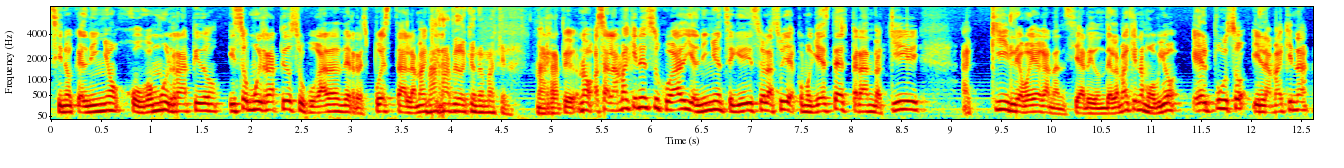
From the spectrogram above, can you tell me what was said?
sino que el niño jugó muy rápido, hizo muy rápido su jugada de respuesta a la máquina. Más rápido que una máquina. Más rápido. No, o sea, la máquina hizo su jugada y el niño enseguida hizo la suya, como que ya está esperando aquí, aquí le voy a gananciar. Y donde la máquina movió, él puso y la máquina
